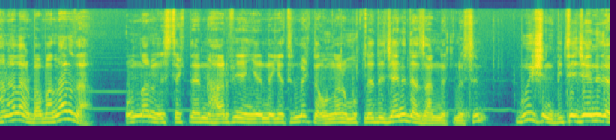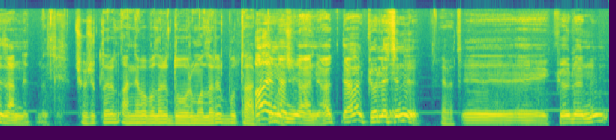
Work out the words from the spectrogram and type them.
Analar, babalar da onların isteklerini harfiyen yerine getirmekle onları mutlu edeceğini de zannetmesin bu işin biteceğini de zannetmesin. Çocukların anne babaları doğurmaları bu tabi Aynen yani. Hatta kölesini evet. e, e, kölenin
